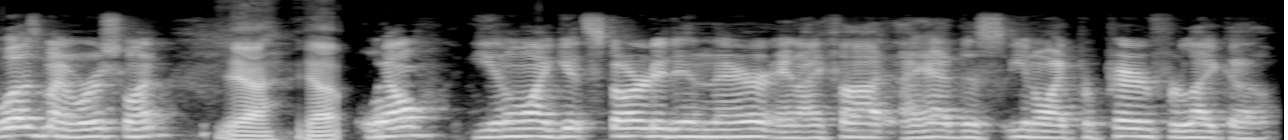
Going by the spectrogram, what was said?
Was my worst one? Yeah, yeah. Well, you know, I get started in there, and I thought I had this. You know, I prepared for like a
